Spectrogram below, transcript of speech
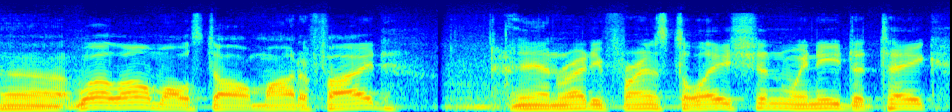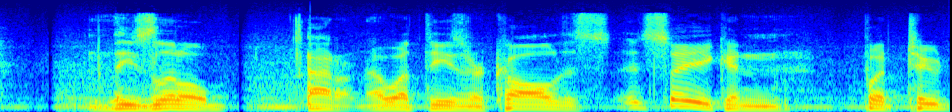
Uh, well, almost all modified and ready for installation. We need to take these little, I don't know what these are called. It's, it's so you can put two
